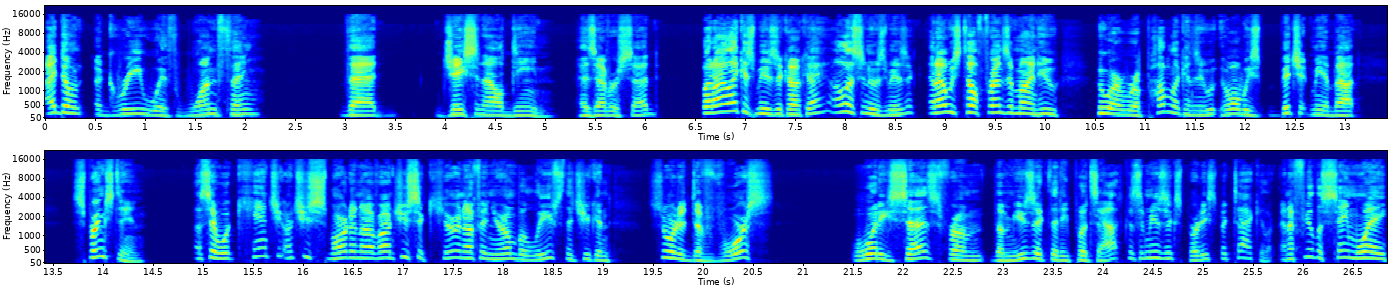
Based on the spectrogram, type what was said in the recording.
I don't agree with one thing that Jason Aldean has ever said, but I like his music. Okay, I'll listen to his music, and I always tell friends of mine who who are Republicans who, who always bitch at me about Springsteen. I say, well, can't you? Aren't you smart enough? Aren't you secure enough in your own beliefs that you can sort of divorce what he says from the music that he puts out? Because the music's pretty spectacular, and I feel the same way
